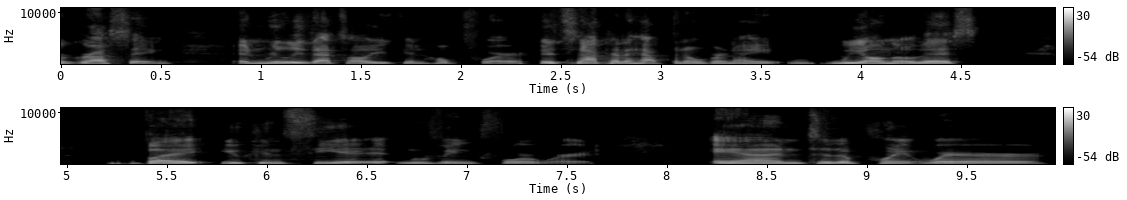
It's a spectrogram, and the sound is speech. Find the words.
progressing and really that's all you can hope for it's not going to happen overnight we all know this but you can see it moving forward and to the point where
